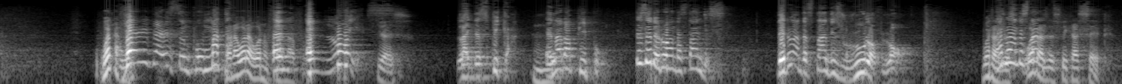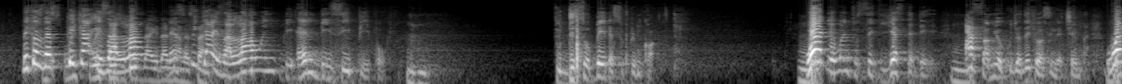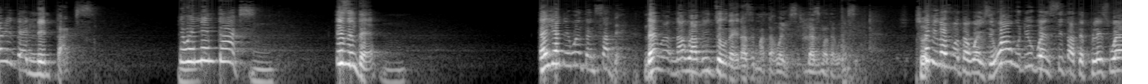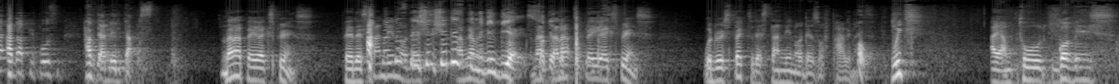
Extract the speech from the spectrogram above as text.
What I, Very, very simple matter. Nana, what I want to find And, out from and lawyers, yes. like the speaker mm-hmm. and other people, they say they don't understand this. They don't understand this rule of law. What I has, the, what has the speaker said? Because the speaker which is principle allowing that he the understand? speaker is allowing the NDC people mm-hmm. To disobey the Supreme Court. Where they went to sit yesterday, mm. as Samuel Kujodefi was in the chamber, wearing their name tags. They were name tags. Mm. Isn't there? Mm. And yet they went and sat there. Then now we are being told that it doesn't matter where you sit. It doesn't matter where you sit. So- if it doesn't matter where you sit, why would you go and sit at a place where other people have their name tags? Nana, per your experience, per the standing but of this, the should, should this gonna- even be a Na- subject Nana, of per your experience, with respect to the standing orders of Parliament, Oh. which I am told governs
